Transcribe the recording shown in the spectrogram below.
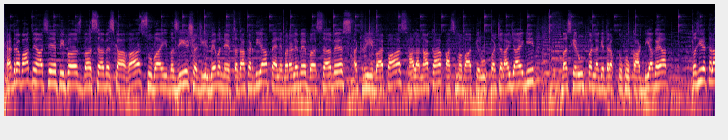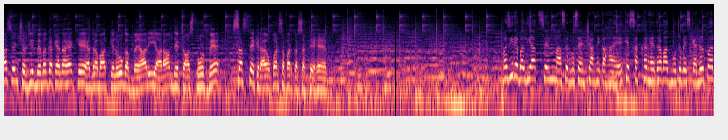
हैदराबाद में आज से पीपल्स बस सर्विस का आगाज़। सूबाई वज़ीर शजील बेमन ने इफ्तः कर दिया। पहले मरहले में बस सर्विस, हटरी बाईपास हाला नाका कासिमाबाद के रूट पर चलाई जाएगी। बस के रूट पर लगे दरख्तों को काट दिया गया। वज़ीर तला सिंह शर्जील बेमन का कहना है कि हैदराबाद के लोग अब मयारी आरामदेह ट्रांसपोर्ट में सस्ते किरायों पर सफ़र कर सकते हैं। वज़ीर बल्दियात सिंध नासिर हुसैन शाह ने कहा है कि सखर हैदराबाद मोटरवे स्कैंडल पर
